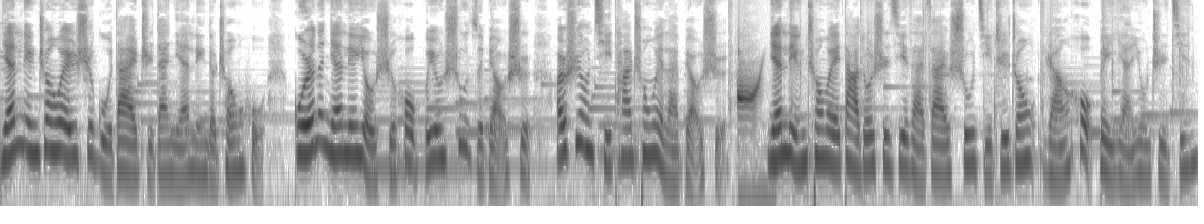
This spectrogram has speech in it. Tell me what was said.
年龄称谓是古代指代年龄的称呼，古人的年龄有时候不用数字表示，而是用其他称谓来表示。年龄称谓大多是记载在书籍之中，然后被沿用至今。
